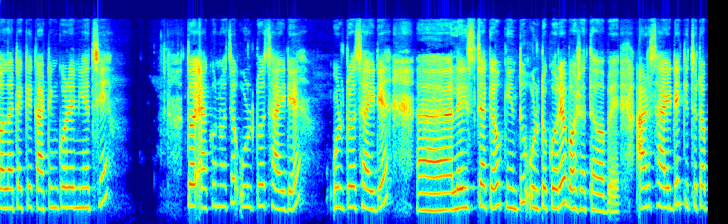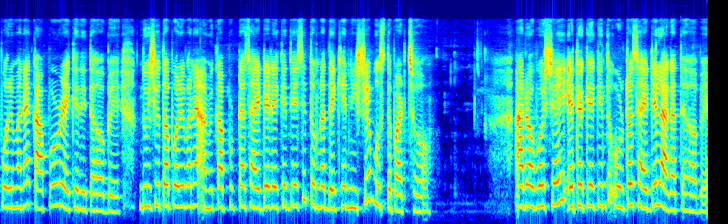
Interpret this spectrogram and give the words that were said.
গলাটাকে কাটিং করে নিয়েছি। তো এখন হচ্ছে উল্টো সাইডে উল্টো সাইডে লেসটাকেও কিন্তু উল্টো করে বসাতে হবে। আর সাইডে কিছুটা পরিমাণে কাপড় রেখে দিতে হবে। দুইশোটা পরিমাণে আমি কাপড়টা সাইডে রেখে দিয়েছি, তোমরা দেখে নিশ্চয়ই বুঝতে পারছ। আর অবশ্যই এটাকে কিন্তু উল্টো সাইডে লাগাতে হবে।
